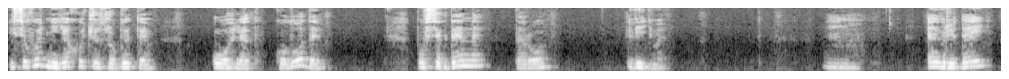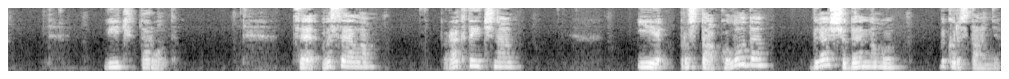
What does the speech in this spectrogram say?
І сьогодні я хочу зробити огляд колоди повсякденне таро відьми. Everyday Witch Tarot. Це весела, практична і проста колода для щоденного використання.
